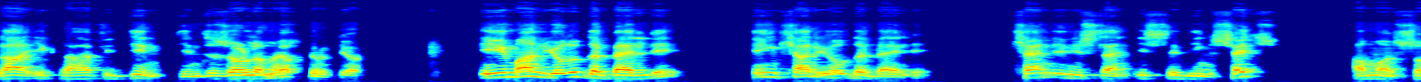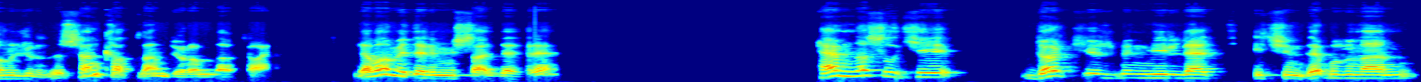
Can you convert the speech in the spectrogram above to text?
La ikraha din. Dinde zorlama yoktur diyor. İman yolu da belli, inkar yolu da belli. Kendinizden istediğin seç ama sonucunu da sen katlan diyor allah Teala. Devam edelim misallere. Hem nasıl ki 400 bin millet içinde bulunan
